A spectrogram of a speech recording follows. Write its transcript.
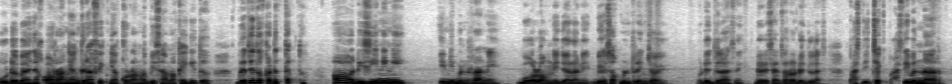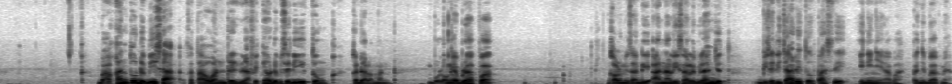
udah banyak orang yang grafiknya kurang lebih sama kayak gitu berarti udah kedetek tuh oh di sini nih. Ini beneran nih. Bolong nih jalan nih. Besok benerin coy. Udah jelas nih. Dari sensor udah jelas. Pas dicek pasti benar bahkan tuh udah bisa ketahuan. Dari grafiknya udah bisa dihitung. Kedalaman. Bolongnya berapa? Kalau misalnya dianalisa lebih lanjut bisa dicari tuh pasti ininya apa penyebabnya.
